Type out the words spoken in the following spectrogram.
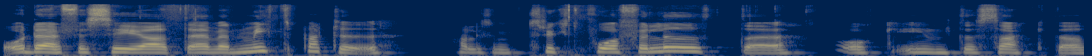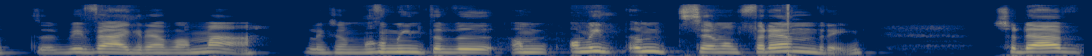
och därför ser jag att även mitt parti har liksom tryckt på för lite och inte sagt att vi vägrar vara med. Liksom, om, inte vi, om, om, vi, om vi inte ser någon förändring. Så där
